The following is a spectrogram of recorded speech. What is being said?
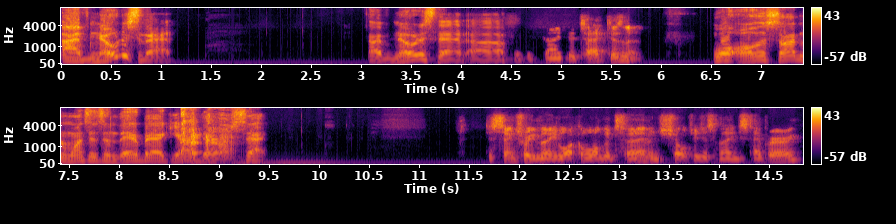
I've noticed that. I've noticed that. Uh, It's going to attack, isn't it? well, all of a sudden, once it's in their backyard, they're upset. Does sanctuary mean like a longer term and shelter just means temporary?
